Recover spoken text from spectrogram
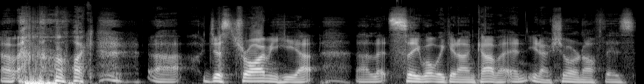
Um, like, uh, just try me here. Uh, let's see what we can uncover. And, you know, sure enough, there's,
